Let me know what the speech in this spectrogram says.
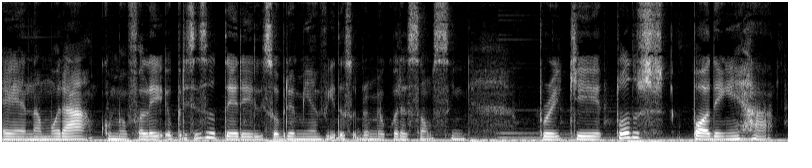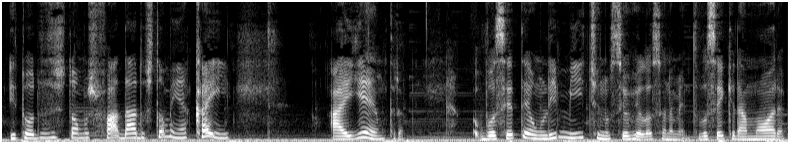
é, namorar, como eu falei, eu preciso ter ele sobre a minha vida, sobre o meu coração, sim. Porque todos podem errar e todos estamos fadados também a cair. Aí entra você ter um limite no seu relacionamento. Você que namora,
